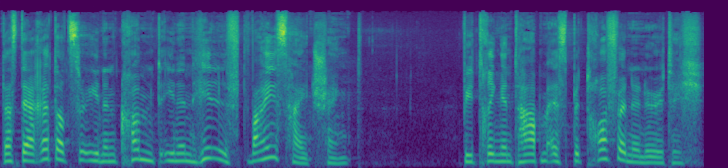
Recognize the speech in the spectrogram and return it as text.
dass der Retter zu ihnen kommt, ihnen hilft, Weisheit schenkt? Wie dringend haben es Betroffene nötig,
